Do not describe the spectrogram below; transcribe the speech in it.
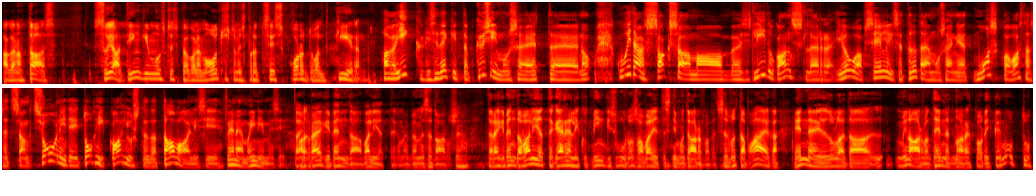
aga noh, taas sõja tingimustes peab olema otsustamisprotsess korduvalt kiirem. aga ikkagi see tekitab küsimuse, et eh, no kuidas Saksamaa eh, siis liidukantsler jõuab sellise tõdemuseni, et Moskva vastased sanktsioonid ei tohi kahjustada tavalisi Venemaa inimesi. ta ju räägib enda valijatega, me peame seda aru saama. ta räägib enda valijatega, järelikult mingi suur osa valijatest niimoodi arvab, et see võtab aega, enne ei tule ta, mina arvan, et enne tema retoorika ei muutu,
